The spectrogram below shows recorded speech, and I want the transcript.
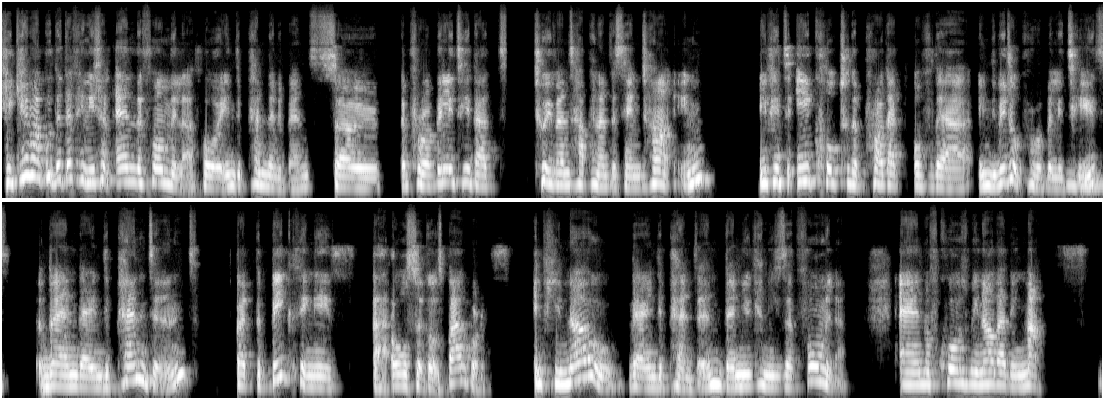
he came up with the definition and the formula for independent events. So the probability that two events happen at the same time, if it's equal to the product of their individual probabilities, mm-hmm. then they're independent. But the big thing is that also goes backwards. If you know they're independent, then you can use a formula. And of course, we know that in maths,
